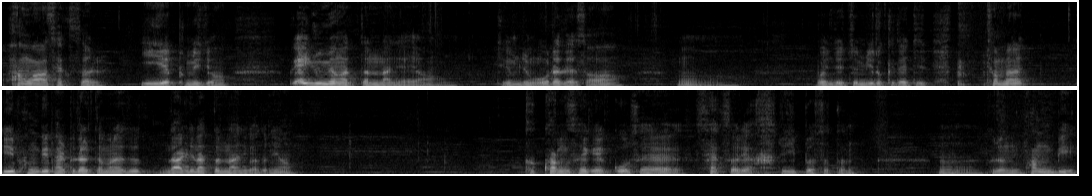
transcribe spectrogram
황화색설 이예품이죠. 꽤 유명했던 난이에요. 지금 좀 오래돼서 어, 뭐 이제 좀 이렇게 됐지. 처음에 이 황비 발표될 때만 해도 난리 났던 난이거든요. 극황색의 꽃에 색설이 아주 이뻤었던 어, 그런 황비.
